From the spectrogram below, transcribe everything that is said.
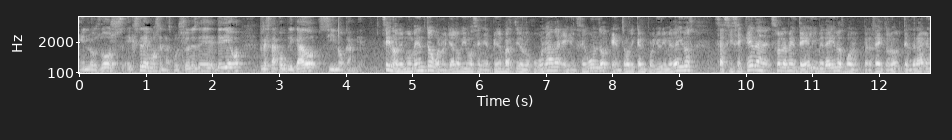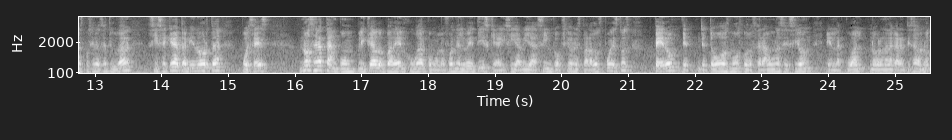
en los dos extremos, en las posiciones de, Diego, pues está complicado si no cambia. Sí, no, de momento, bueno, ya lo vimos en el primer partido, no jugó nada, en el segundo entró de cambio por Yuri Medeiros, o sea, si se queda solamente él y Medeiros, bueno, perfecto, ¿no? Tendrá grandes posibilidades de titular, si se queda también Horta, pues es no será tan complicado para él jugar como lo fue en el Betis, que ahí sí había cinco opciones para dos puestos, pero de, todos modos bueno, será una sesión en la cual no habrá nada garantizado, ¿no?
